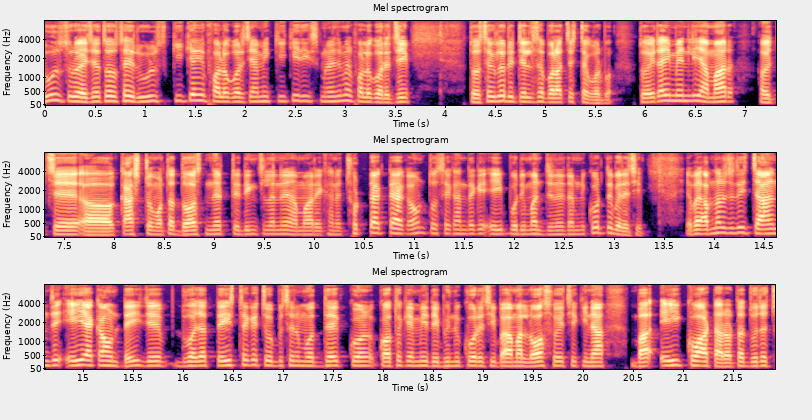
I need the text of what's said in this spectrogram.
রুলস রয়েছে। তো সেই রুলস কী কী আমি ফলো করেছি, আমি কী কী রিস্ক ম্যানেজমেন্ট ফলো করেছি, তো সেগুলো ডিটেলসে বলার চেষ্টা করব। তো এটাই মেনলি আমার হচ্ছে, আ কাস্টম অর্থাৎ ১০ দিনের ট্রেডিং চ্যানেলে আমার এখানে ছোট্ট একটা অ্যাকাউন্ট। তো সেখান থেকে এই পরিমাণ জেনারেট আমি করতে পেরেছি। এবার আপনারা যদি চান যে এই অ্যাকাউন্টেই যে ২০২৩ থেকে চব্বিশের মধ্যে কত কি আমি রেভিনিউ করেছি বা আমার লস হয়েছে কিনা বা এই কোয়ার্টার অর্থাৎ ২০২৪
